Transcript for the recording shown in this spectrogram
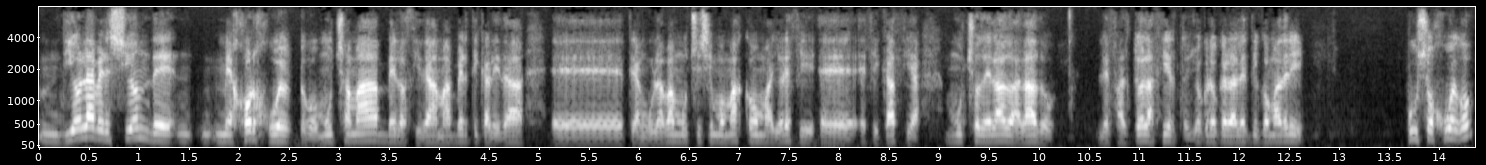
dio la versión de mejor juego, mucha más velocidad, más verticalidad, eh, triangulaba muchísimo más con mayor eh, eficacia, mucho de lado a lado. Le faltó el acierto. Yo creo que el Atlético de Madrid puso juego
